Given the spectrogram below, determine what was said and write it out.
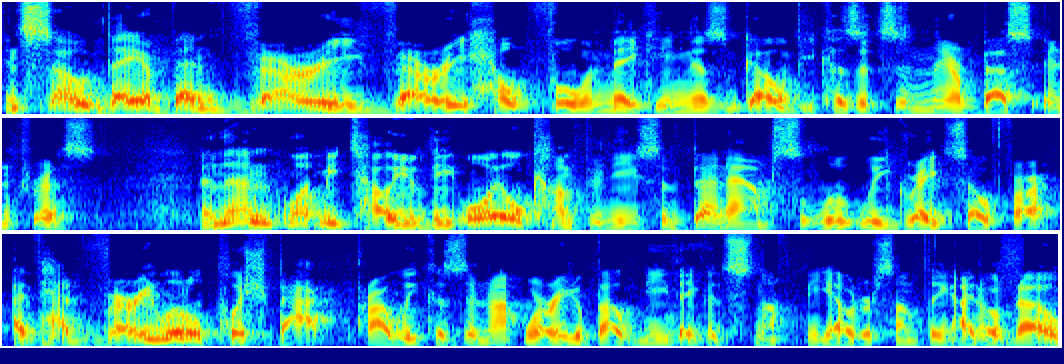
And so they have been very, very helpful in making this go because it's in their best interest. And then let me tell you, the oil companies have been absolutely great so far. I've had very little pushback, probably because they're not worried about me. They could snuff me out or something, I don't know.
